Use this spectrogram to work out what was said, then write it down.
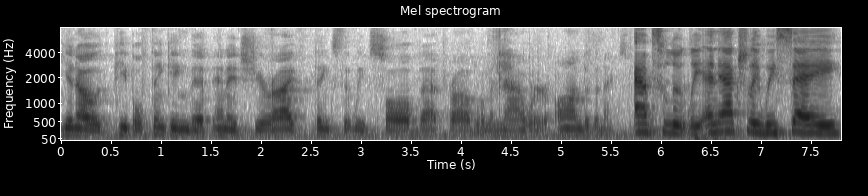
you know, people thinking that NHGRI thinks that we've solved that problem, and now we're on to the next. one. Absolutely, and actually, we say,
